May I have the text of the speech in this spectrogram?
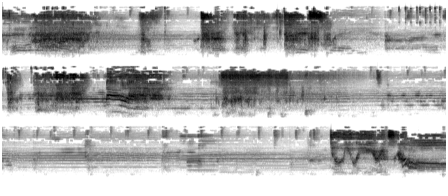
For the Hear its call?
